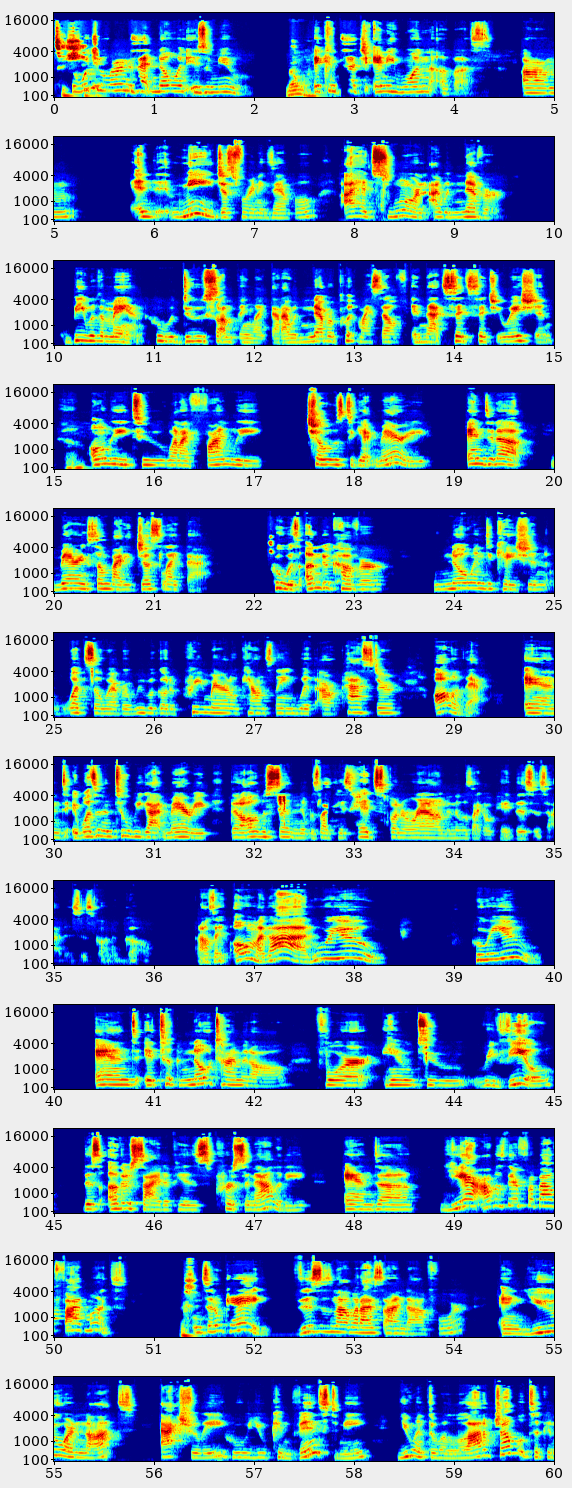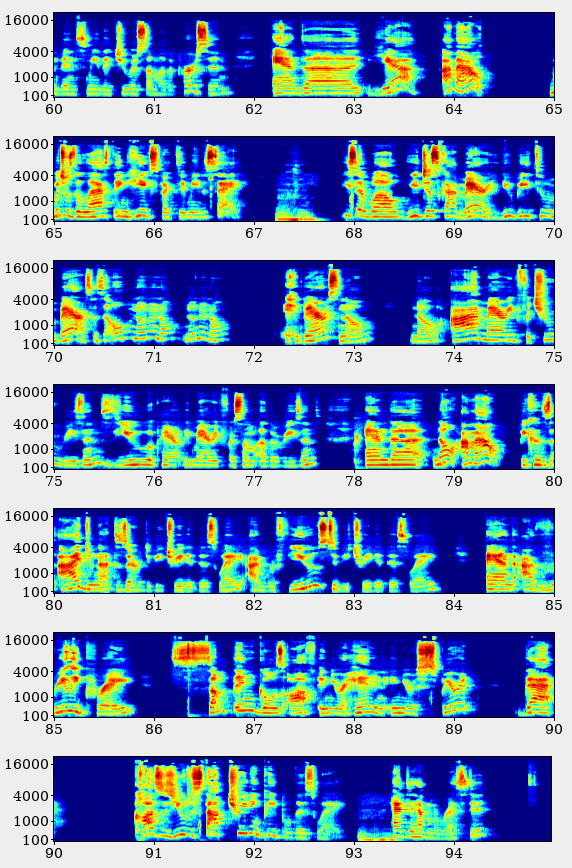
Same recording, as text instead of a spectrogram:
to. So heal. what you learn is that no one is immune. No one. It can touch any one of us. Um, and me, just for an example, I had sworn I would never be with a man who would do something like that. I would never put myself in that situation, yeah. only to when I finally chose to get married, ended up marrying somebody just like that, who was undercover, no indication whatsoever. We would go to premarital counseling with our pastor, all of that. And it wasn't until we got married that all of a sudden it was like his head spun around and it was like, okay, this is how this is going to go. And I was like, oh my God, who are you? Who are you? And it took no time at all for him to reveal this other side of his personality. And uh, yeah, I was there for about five months and said, okay, this is not what I signed up for. And you are not actually who you convinced me. You went through a lot of trouble to convince me that you were some other person. And uh, yeah, I'm out, which was the last thing he expected me to say. Mm-hmm. He said, Well, we just got married. You'd be too embarrassed. I said, Oh, no, no, no, no, no, no. Embarrassed? No, no. I married for true reasons. You apparently married for some other reasons. And uh, no, I'm out because I do not deserve to be treated this way. I refuse to be treated this way. And I really pray something goes off in your head and in your spirit that causes you to stop treating people this way. Mm-hmm. Had to have them arrested.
